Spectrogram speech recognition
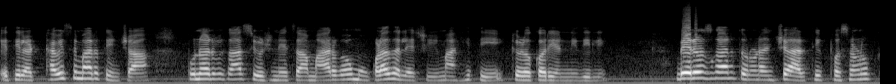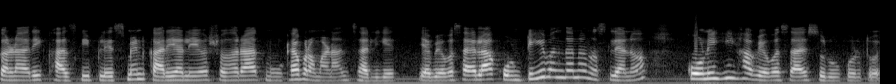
येथील अठ्ठावीस इमारतींच्या पुनर्विकास योजनेचा मार्ग मोकळा झाल्याची माहिती केळकर यांनी दिली. बेरोजगार तरुणांची आर्थिक फसवणूक करणारी खासगी प्लेसमेंट कार्यालय शहरात मोठ्या प्रमाणात झाली आहेत. या व्यवसायाला कोणतीही बंधनं नसल्यानं कोणीही हा व्यवसाय सुरू करतोय.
